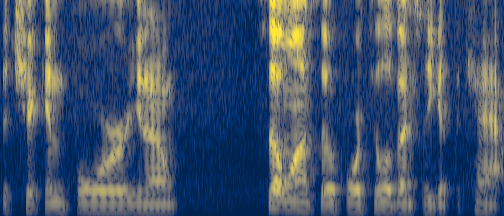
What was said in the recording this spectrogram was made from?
the chicken for, you know, so on and so forth, till eventually you get the cow.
